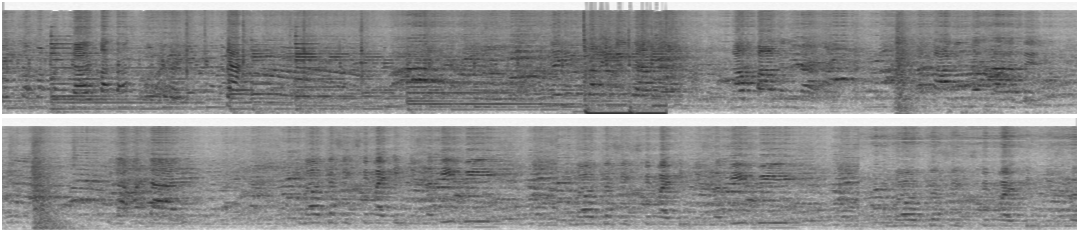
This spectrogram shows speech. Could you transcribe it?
may isang makagdal. Tataas po tayo. Ta. Ngayon yung makikita, napakaganda. Napakaganda sa set. Higa ka dyan. Load ka 65 inches na TV. Load ka 65 inches na TV. Loud ka 65 inches na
